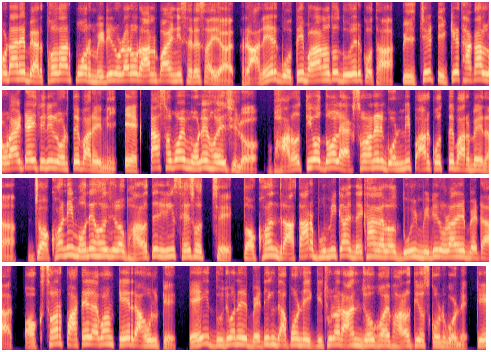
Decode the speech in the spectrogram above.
অর্ডারে ব্যর্থতার পর মিডিল অর্ডারও রান পায়নি সেরেস আয়ার রানের গতি বাড়ানো তো দূরের কথা। পিচে টিকে থাকা লড়াইটাই তিনি লড়তে পারেনি। একটা সময় মনে হয়েছিল, ভারতীয় দল একশো রানের গন্ডি পার করতে পারবে না। যখনই মনে হয়েছিল ভারতের ইনিংস শেষ হচ্ছে, তখন দ্রাতার ভূমিকায় দেখা গেল দুই মিডিল ওরানের ব্যাটার অক্ষর পাটেল এবং কে রাহুলকে। এই দুজনের ব্যাটিং দাপনে কিছুটা রান যোগ হয় ভারতীয় স্কোরবোর্ডে কে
